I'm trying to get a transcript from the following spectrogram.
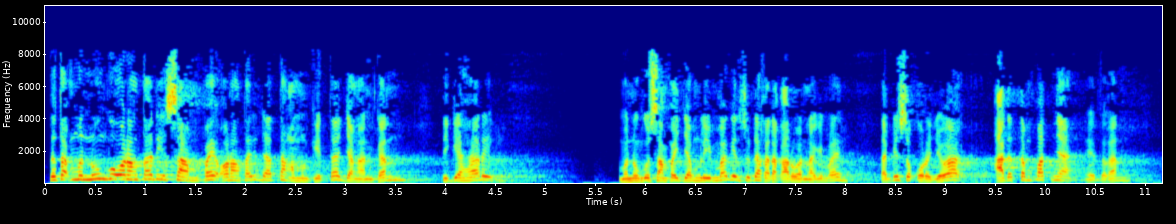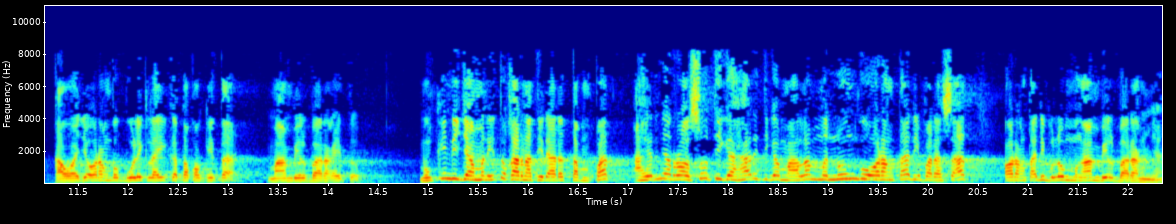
tetap menunggu orang tadi sampai orang tadi datang namun kita jangankan tiga hari menunggu sampai jam 5 kan sudah kada karuan lagi Pak. Tapi syukur juga ada tempatnya itu kan. Kau aja orang berbulik lagi ke toko kita mengambil barang itu. Mungkin di zaman itu karena tidak ada tempat, akhirnya Rasul tiga hari tiga malam menunggu orang tadi pada saat orang tadi belum mengambil barangnya.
